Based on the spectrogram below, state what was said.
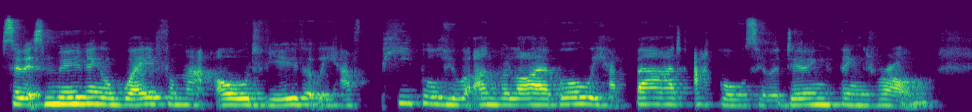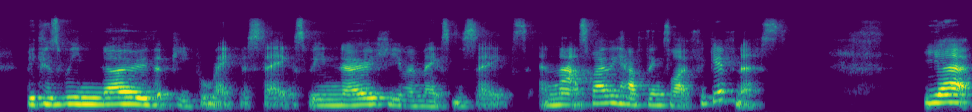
So it's moving away from that old view that we have people who are unreliable, we have bad apples who are doing things wrong, because we know that people make mistakes. We know human makes mistakes. And that's why we have things like forgiveness. Yet,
